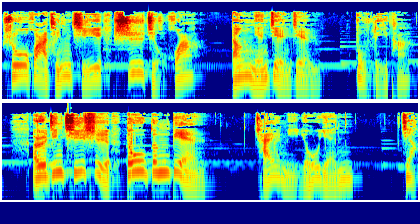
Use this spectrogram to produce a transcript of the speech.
书画琴棋诗酒花，当年件件不离他。”而今七世都更变，柴米油盐酱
